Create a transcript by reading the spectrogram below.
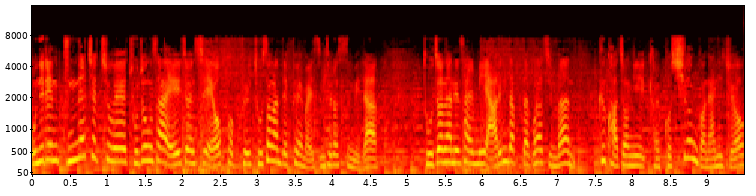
오늘은 국내 최초의 조종사 에이전시 에어퍼플 조성환 대표의 말씀 드렸습니다. 도전하는 삶이 아름답다고 하지만 그 과정이 결코 쉬운 건 아니죠.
